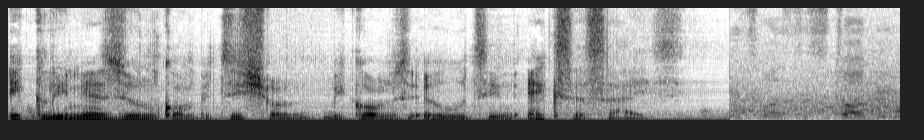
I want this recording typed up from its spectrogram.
a cleaner zone competition becomes a routine exercise. It was disturbing.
